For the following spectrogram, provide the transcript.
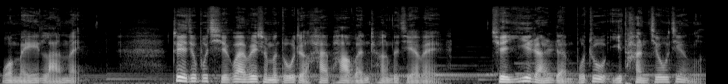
我没阑尾。”这也就不奇怪，为什么读者害怕文成的结尾，却依然忍不住一探究竟了。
